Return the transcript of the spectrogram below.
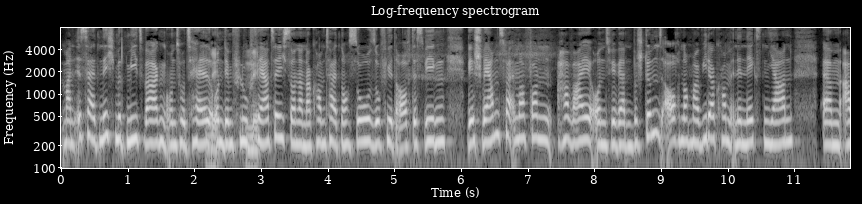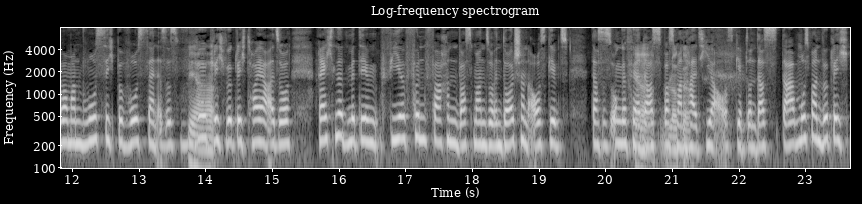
Man ist halt nicht mit Mietwagen und Hotel Nee. und dem Flug Nee. fertig, sondern da kommt halt noch so, so viel drauf. Deswegen, wir schwärmen zwar immer von Hawaii und wir werden bestimmt auch nochmal wiederkommen in den nächsten Jahren, ähm, aber man muss sich bewusst sein, es ist Ja. wirklich, wirklich teuer. Also rechnet mit dem vier-, fünffachen, was man so in Deutschland ausgibt. Das ist ungefähr Ja, das, was man locker. halt hier ausgibt. Und das, da muss man wirklich,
